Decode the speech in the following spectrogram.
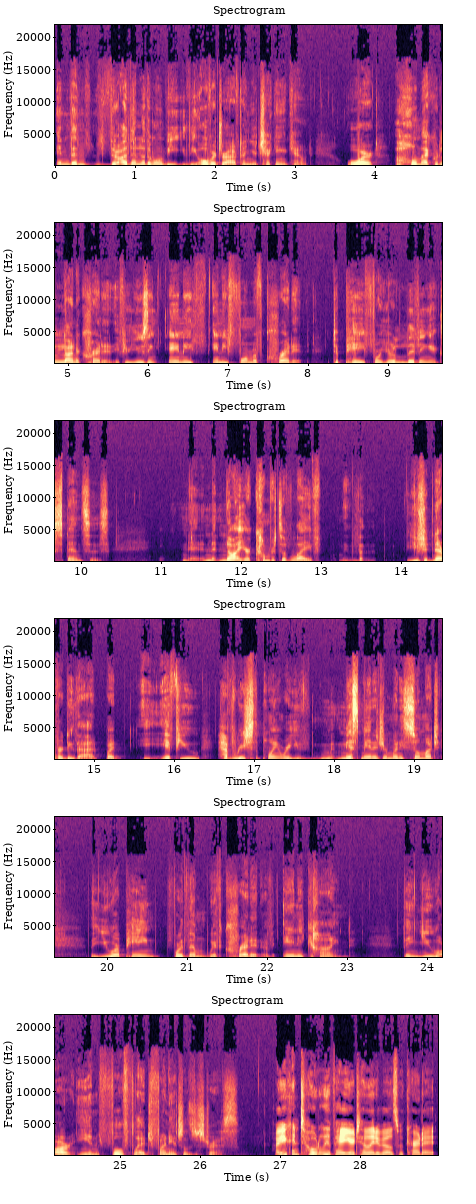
and then the other another one would be the overdraft on your checking account or a home equity line of credit. If you're using any any form of credit to pay for your living expenses, n- not your comforts of life, the, you should never do that. But if you have reached the point where you've mismanaged your money so much that you are paying for them with credit of any kind, then you are in full fledged financial distress. Oh, you can totally pay your utility bills with credit.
